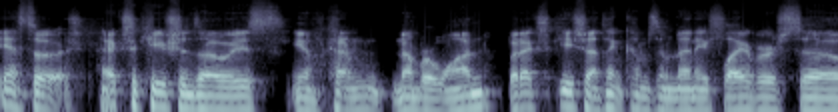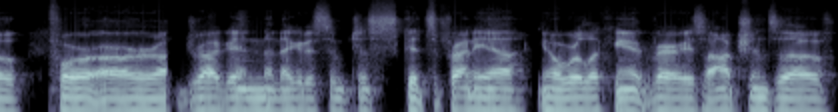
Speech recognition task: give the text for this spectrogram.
Yeah, so execution is always, you know, kind of number one, but execution I think comes in many flavors. So for our uh, drug and the negative symptoms schizophrenia, you know, we're looking at various options of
